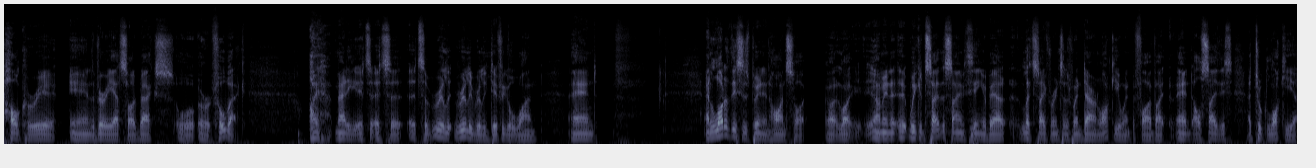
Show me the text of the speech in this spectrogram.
whole career in the very outside backs or, or at fullback. I, Matty, it's it's a it's a really really really difficult one, and and a lot of this has been in hindsight. Right, like I mean, it, we could say the same thing about, let's say, for instance, when Darren Lockyer went to five eight, and I'll say this: it took Lockyer,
